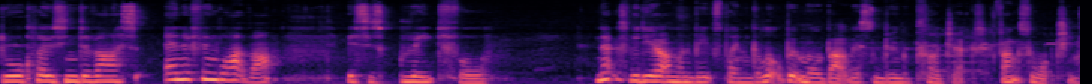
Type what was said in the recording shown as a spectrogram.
door closing device, anything like that, this is great for. Next video I'm going to be explaining a little bit more about this and doing a project. Thanks for watching.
